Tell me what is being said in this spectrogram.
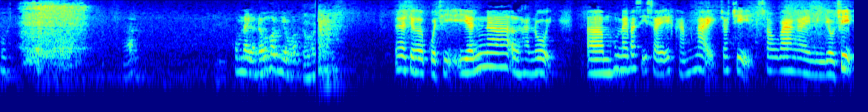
thôi. Đó. hôm nay là đỡ hơn nhiều hết. đây là trường hợp của chị Yến à, ở Hà Nội. À, hôm nay bác sĩ sẽ khám lại cho chị. Sau 3 ngày mình điều trị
